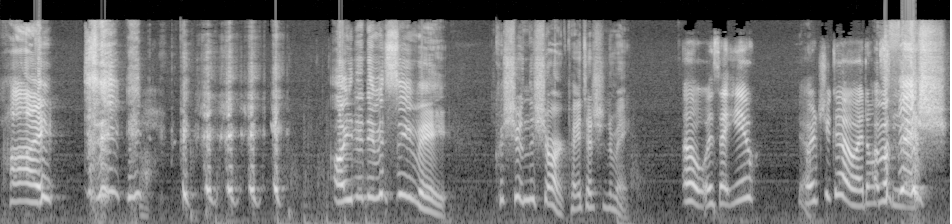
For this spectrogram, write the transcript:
Hi! oh, you didn't even see me! Quit shooting the shark. Pay attention to me. Oh, is that you? Yeah. Where'd you go? I don't I'm a see you. fish!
